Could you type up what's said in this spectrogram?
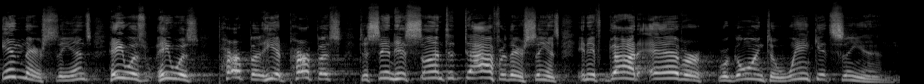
in their sins. He was, he was purpose, he had purpose to send his son to die for their sins. And if God ever were going to wink at sin,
